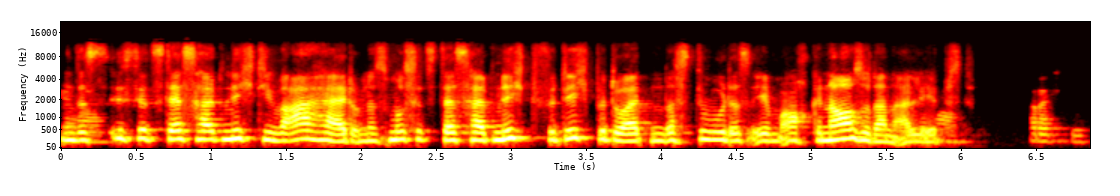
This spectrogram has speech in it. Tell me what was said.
Und das genau. ist jetzt deshalb nicht die Wahrheit. Und es muss jetzt deshalb nicht für dich bedeuten, dass du das eben auch genauso dann erlebst. Genau. Richtig.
